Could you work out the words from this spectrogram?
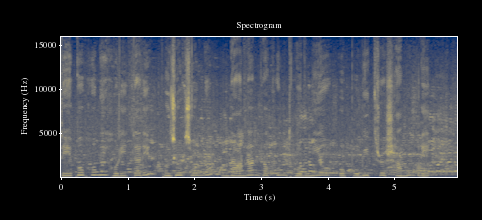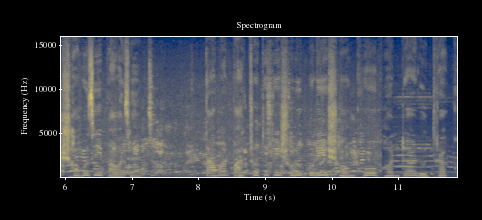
দেবভূমি হরিদ্বারে পুজোর জন্য নানান রকম ধর্মীয় ও পবিত্র সামগ্রী সহজেই পাওয়া যায়। তামার পাত্র থেকে শুরু করে শঙ্খ, ঘণ্টা, রুদ্রাক্ষ,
